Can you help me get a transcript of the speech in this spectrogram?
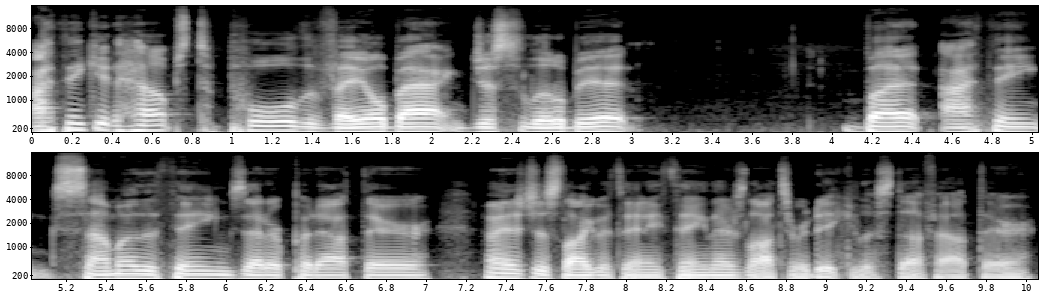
I think it helps to pull the veil back just a little bit. But I think some of the things that are put out there, I mean, it's just like with anything. There's lots of ridiculous stuff out there.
